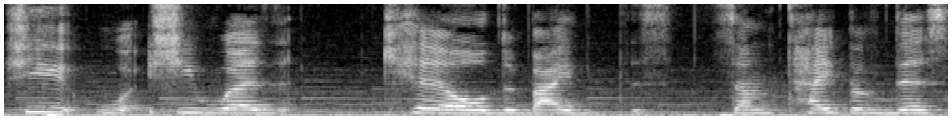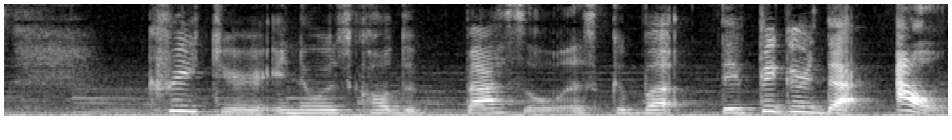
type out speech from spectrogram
She she was killed by this, some type of this creature, and it was called a basilisk. But they figured that out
